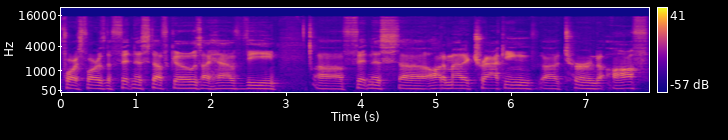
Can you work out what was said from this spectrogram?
for as far as the fitness stuff goes, I have the uh, fitness uh, automatic tracking uh, turned off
